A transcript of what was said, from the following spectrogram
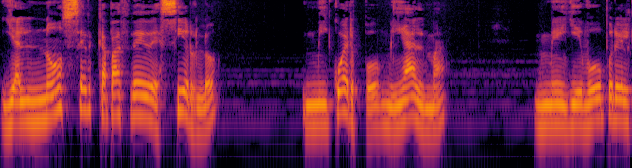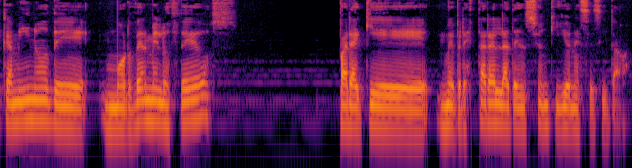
Y al no ser capaz de decirlo, mi cuerpo, mi alma, me llevó por el camino de morderme los dedos para que me prestaran la atención que yo necesitaba.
